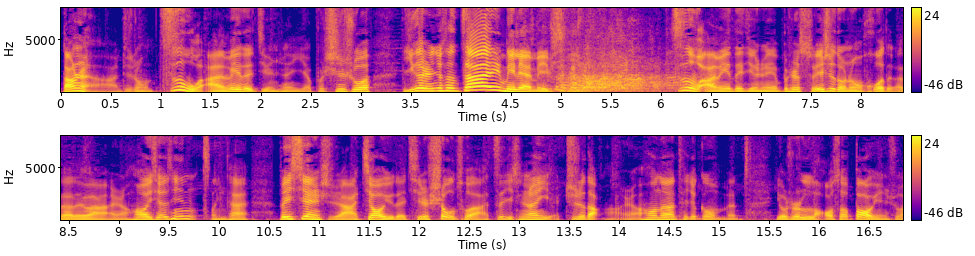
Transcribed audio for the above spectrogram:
当然啊，这种自我安慰的精神也不是说一个人就算再没脸没皮，自我安慰的精神也不是随时都能获得的，对吧？然后小新，你看被现实啊教育的，其实受挫啊，自己身上也知道啊。然后呢，他就跟我们有时候牢骚抱怨说：“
